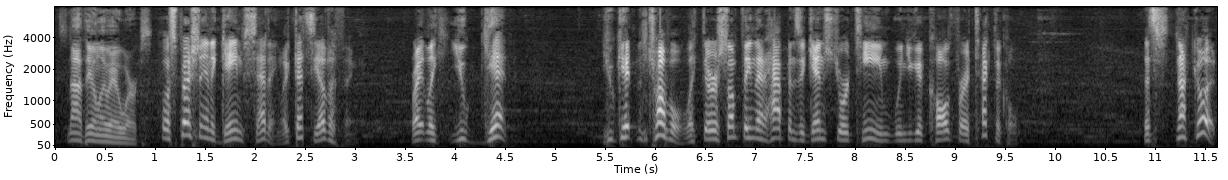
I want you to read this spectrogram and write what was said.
It's not the only way it works. Well, especially in a game setting. Like that's the other thing, right? Like you get you get in trouble. Like there's something that happens against your team when you get called for a technical. That's not good.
